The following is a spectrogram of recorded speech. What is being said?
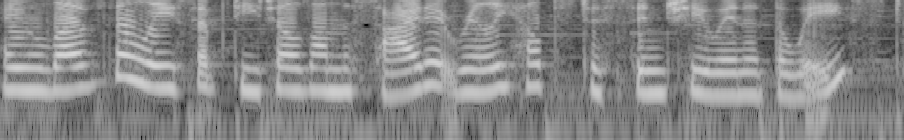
I love the lace-up details on the side. It really helps to cinch you in at the waist.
